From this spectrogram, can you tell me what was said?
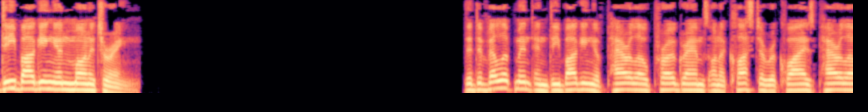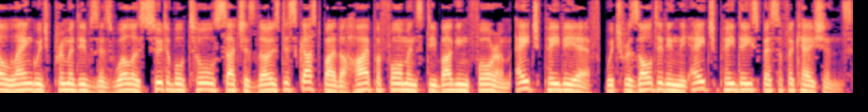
Debugging and monitoring The development and debugging of parallel programs on a cluster requires parallel language primitives as well as suitable tools such as those discussed by the High Performance Debugging Forum which resulted in the HPD specifications.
